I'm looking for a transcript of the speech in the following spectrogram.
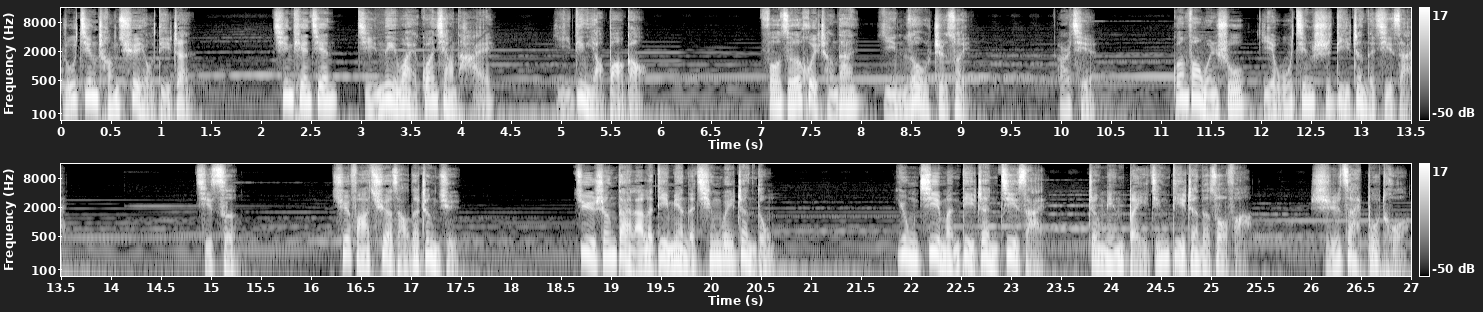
如京城确有地震，钦天监及内外观象台一定要报告，否则会承担隐漏之罪，而且。官方文书也无京师地震的记载。其次，缺乏确凿的证据。巨声带来了地面的轻微震动，用蓟门地震记载证明北京地震的做法，实在不妥。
